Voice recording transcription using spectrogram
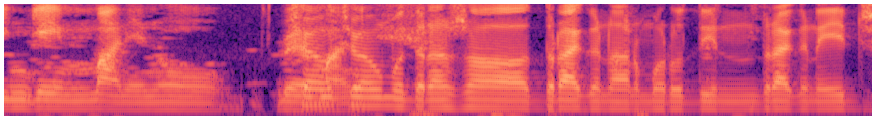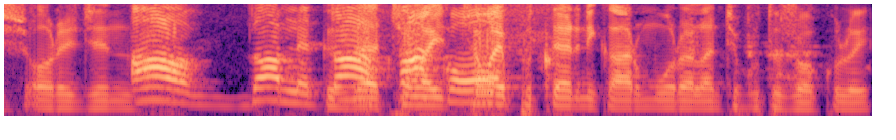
in-game money, nu real Ce, money. ce mai mult mă deranja Dragon Armor-ul din Dragon Age Origins. Oh, doamne, Că da, da, fuck cea, mai, off! cea mai puternică armură la începutul jocului.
